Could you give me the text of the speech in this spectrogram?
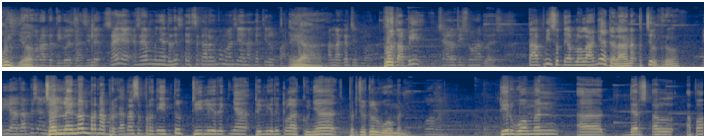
Oh iya. Orang tadi gue cilik saya saya menyadari saya sekarang tuh masih anak kecil pak. Iya. Anak kecil pak. Bro tapi childish banget lah tapi setiap lelaki adalah anak kecil bro. Iya tapi John Lennon pernah berkata seperti itu di liriknya di lirik lagunya berjudul Woman. Woman. Dear woman uh, there's a apa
